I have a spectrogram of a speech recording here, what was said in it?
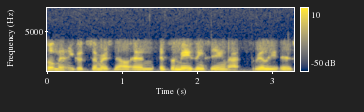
so many good swimmers now, and it's amazing seeing that. It really is.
